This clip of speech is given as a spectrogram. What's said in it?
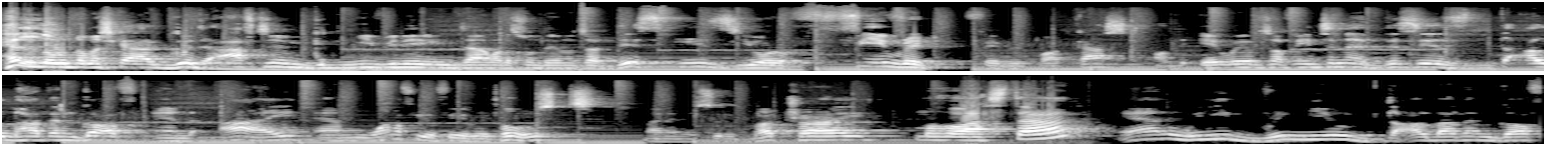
Hello, Namaskar, good afternoon, good evening. This is your favorite, favorite podcast on the airwaves of internet. This is Dal and Guff, and I am one of your favorite hosts. My name is Suruk Bhattrai. Mahawasta. And we bring you Dal and Guff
